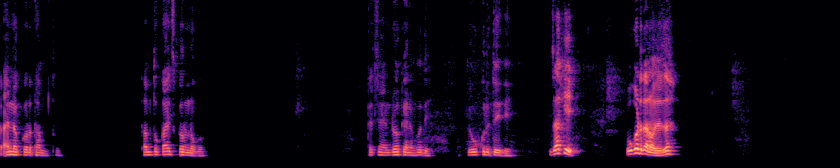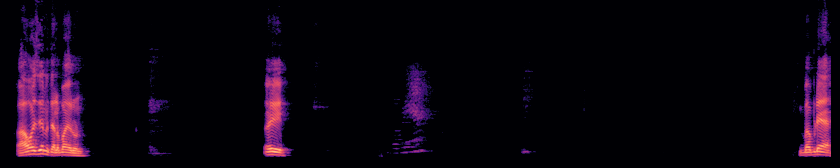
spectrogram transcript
काय नको करू थांब तू. थांब तू काहीच करू नको. त्याच्या डोक्याने हो दे. ते उकरीत दे जा की. उघड दरवाजा जा आवाज ये ना त्याला बाहेरून. ऐ. बबड्या.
